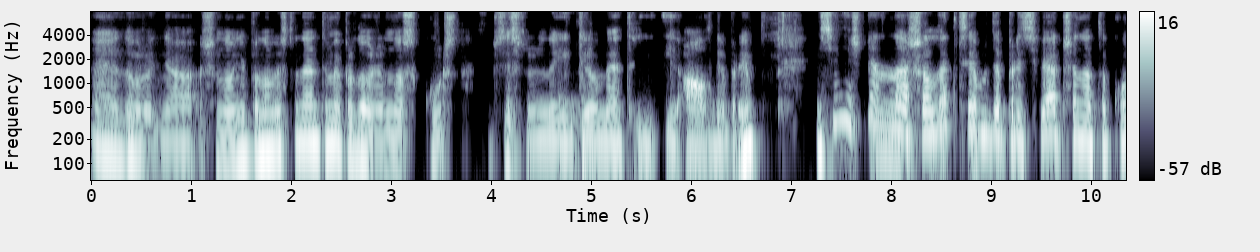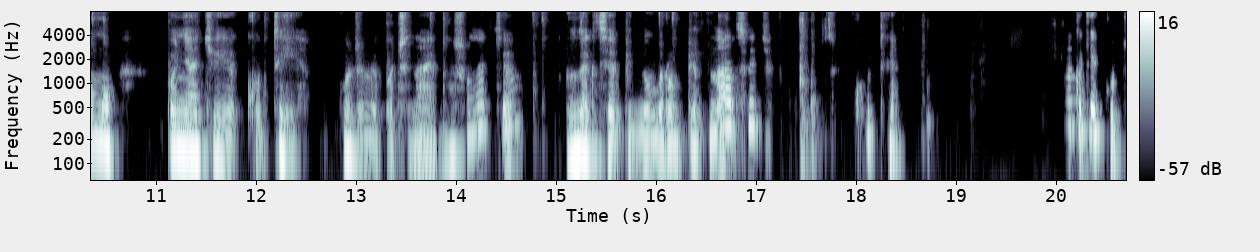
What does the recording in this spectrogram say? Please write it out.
Е, Доброго дня, шановні панове студенти. Ми продовжуємо наш курс обчислювальної геометрії і алгебри. І сьогоднішня наша лекція буде присвячена такому поняттю, як кути. Отже, ми починаємо нашу лекцію. Лекція під номером 15. Кути. Що таке кут?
